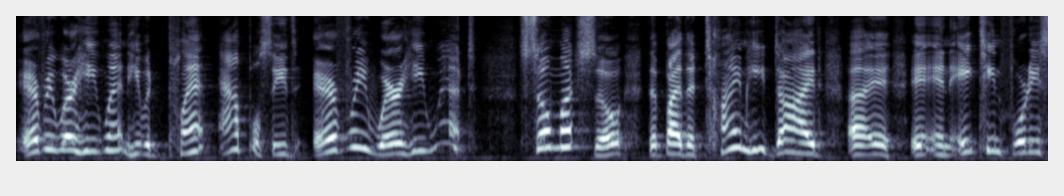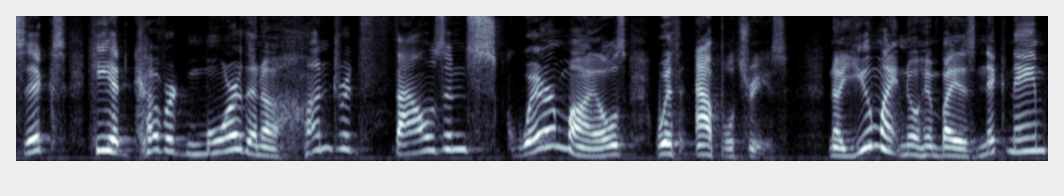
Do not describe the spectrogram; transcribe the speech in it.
everywhere he went, he would plant apple seeds everywhere he went. So much so that by the time he died uh, in 1846, he had covered more than 100,000 square miles with apple trees. Now, you might know him by his nickname,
